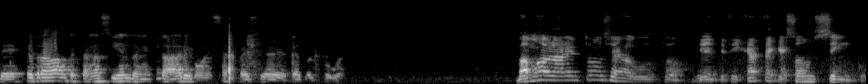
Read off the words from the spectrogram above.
este trabajo que están haciendo en esta área con esa especie de tortuga. Vamos a hablar entonces, Augusto. Identificaste que son cinco.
